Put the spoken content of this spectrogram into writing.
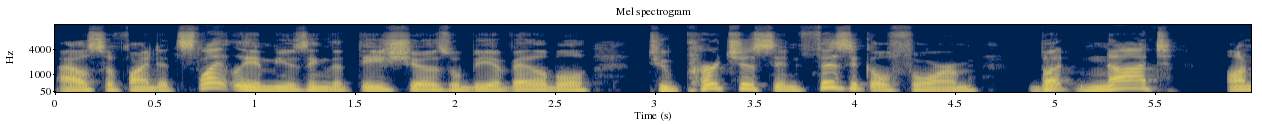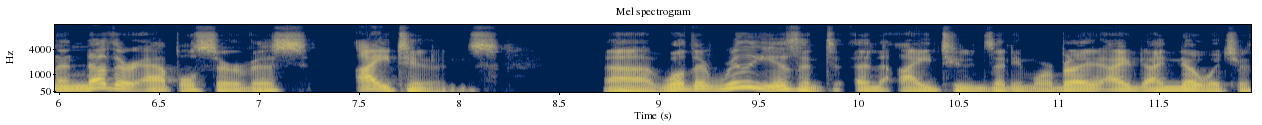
I also find it slightly amusing that these shows will be available to purchase in physical form, but not on another Apple service, iTunes. Uh, well, there really isn't an iTunes anymore, but I, I, I know what you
